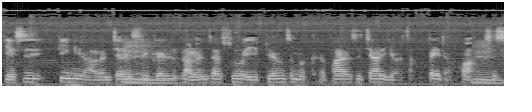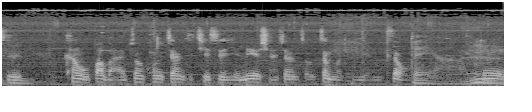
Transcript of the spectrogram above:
也是叮咛老人家，也是跟老人家说也不用这么可怕，要是家里有长辈的话，其实看我爸爸的状况这样子，其实也没有想象中这么的严重。对呀，对。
